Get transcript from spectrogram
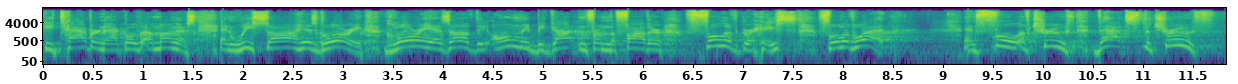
He tabernacled among us, and we saw his glory. Glory as of the only begotten from the Father, full of grace, full of what? And full of truth. That's the truth.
